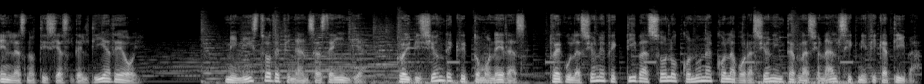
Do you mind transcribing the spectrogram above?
En las noticias del día de hoy. Ministro de Finanzas de India, prohibición de criptomonedas, regulación efectiva solo con una colaboración internacional significativa.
